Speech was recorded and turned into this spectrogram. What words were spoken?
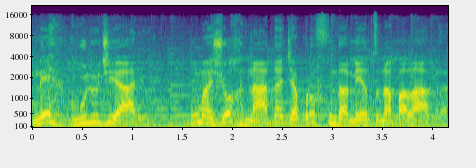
Mergulho Diário Uma jornada de aprofundamento na palavra.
